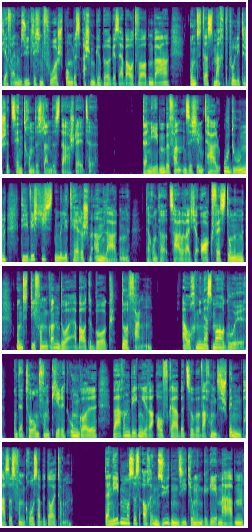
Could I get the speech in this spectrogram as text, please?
die auf einem südlichen Vorsprung des Aschengebirges erbaut worden war und das machtpolitische Zentrum des Landes darstellte. Daneben befanden sich im Tal Udun die wichtigsten militärischen Anlagen, darunter zahlreiche Ork-Festungen und die von Gondor erbaute Burg Durfang. Auch Minas Morgul, und der Turm von Kirit Ungol waren wegen ihrer Aufgabe zur Bewachung des Spinnenpasses von großer Bedeutung. Daneben muss es auch im Süden Siedlungen gegeben haben,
